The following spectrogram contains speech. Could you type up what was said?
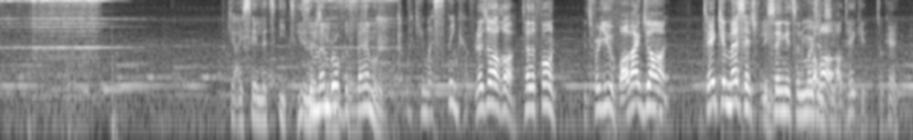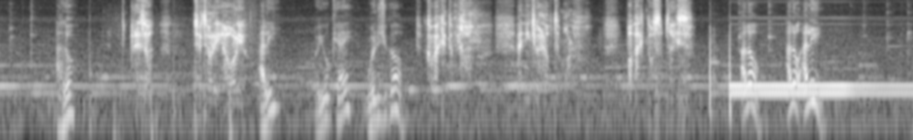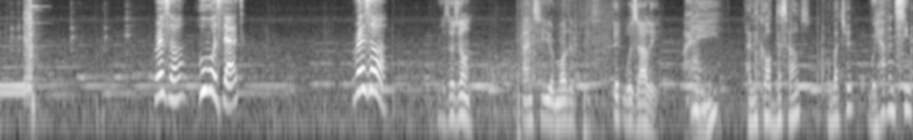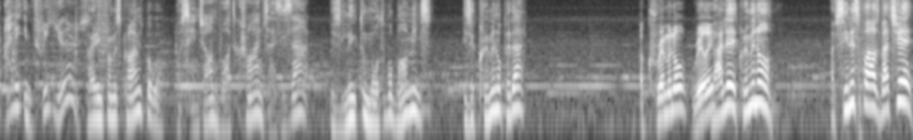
Okay, I say let's eat. He's Dinner's a member of cold. the family. What you must think of... Reza Agha, telephone. It's for you. Babak John, take your message, please. He's saying it's an emergency. Baba, I'll take it. It's okay. Hello? Reza, Chatori, how are you? Ali, are you okay? Where did you go? Come back at the Mikham. I need your help tomorrow. Babak knows the place. Hello? Hello, Ali? Reza, who was that? Reza! Reza John, answer your mother, please. It was Ali. Ali? Ali called this house? How about you? We haven't seen Ali in three years. Hiding from his crimes, Baba. Hossein John, what crimes, Azizat? He's linked to multiple bombings. He's a criminal, Peda. A criminal? Really? Bale, criminal. I've seen his files, Bache.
